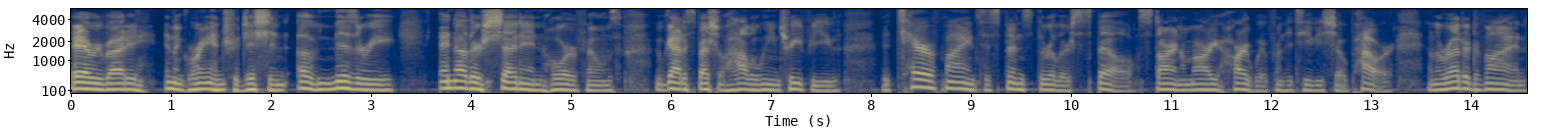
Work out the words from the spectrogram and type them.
Hey, everybody. In the grand tradition of misery and other shut in horror films, we've got a special Halloween treat for you. The terrifying suspense thriller Spell, starring Omari Hardwick from the TV show Power, and Loretta Devine,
